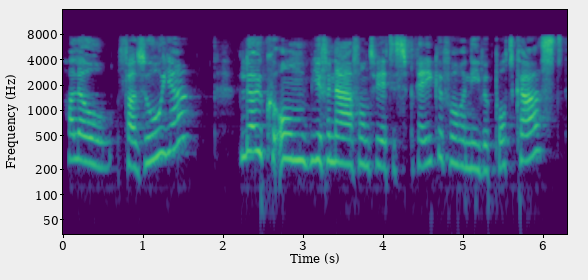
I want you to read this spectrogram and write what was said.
Hallo Fazulja. Leuk om je vanavond weer te spreken voor een nieuwe podcast.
